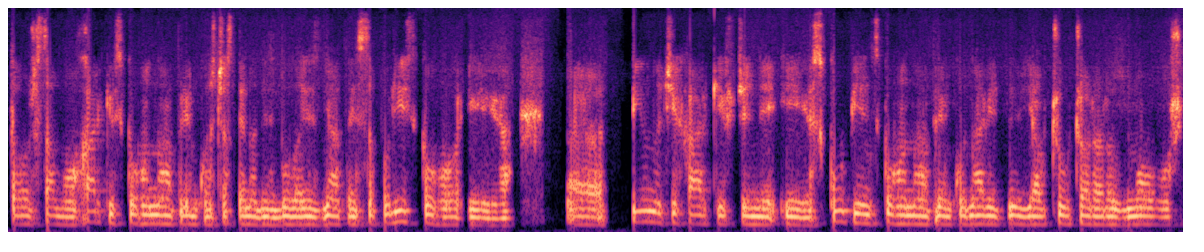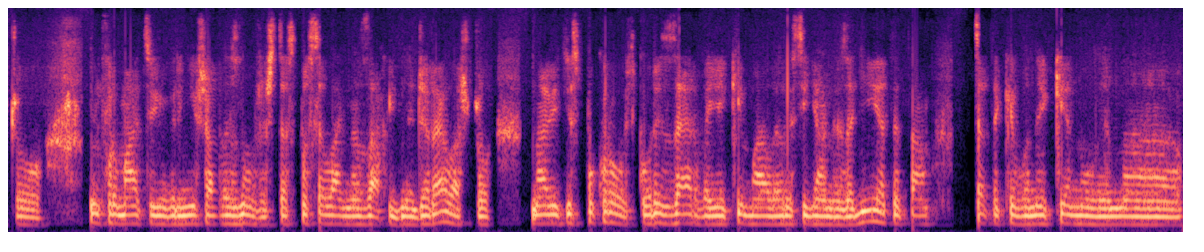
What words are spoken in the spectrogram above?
того ж самого харківського напрямку, частина десь була і знята із Запорізького і півночі Харківщини, і з Куп'янського напрямку. Навіть я вчув вчора розмову, що інформацію верніше, але знову ж це з посилань на західні джерела, що навіть із Покровського резерви, які мали росіяни задіяти там. Все-таки вони кинули на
